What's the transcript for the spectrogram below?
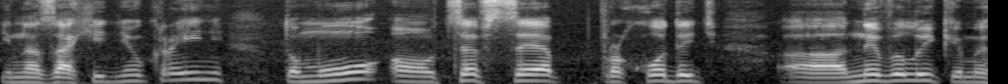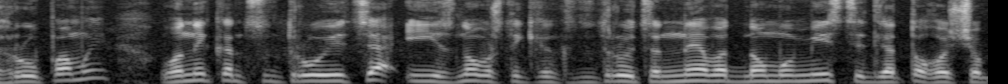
і на західній Україні. Тому це все проходить невеликими групами. Вони концентруються і знову ж таки концентруються не в одному місці для того, щоб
